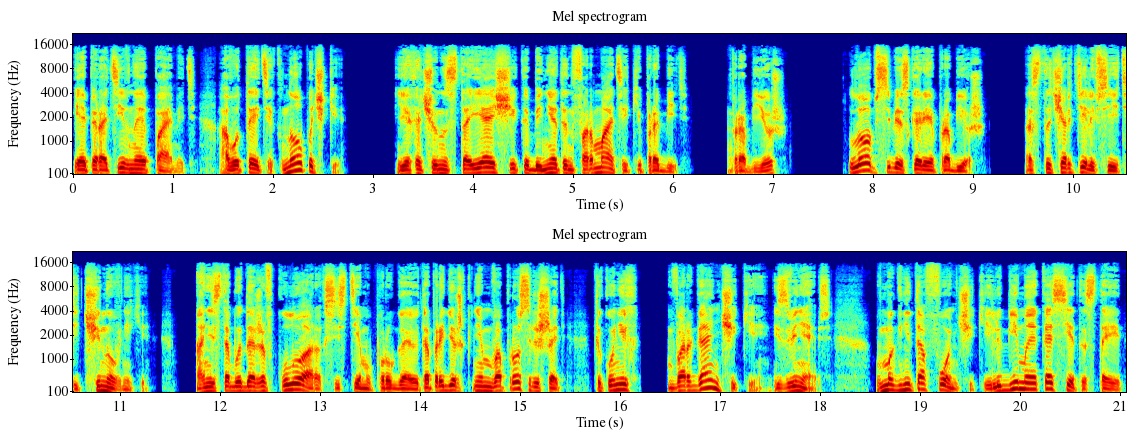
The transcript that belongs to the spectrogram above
и оперативная память. А вот эти кнопочки... Я хочу настоящий кабинет информатики пробить. Пробьешь? Лоб себе скорее пробьешь. Осточертели все эти чиновники. Они с тобой даже в кулуарах систему поругают, а придешь к ним вопрос решать, так у них в органчике, извиняюсь, в магнитофончике любимая кассета стоит.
